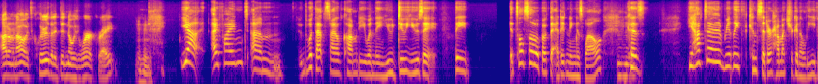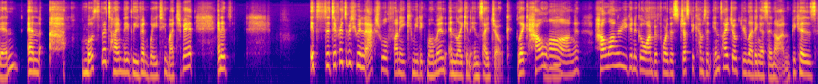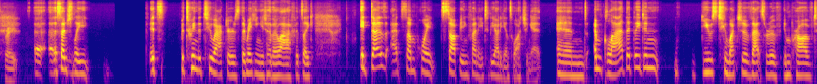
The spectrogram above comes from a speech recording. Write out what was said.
i don't know. It's clear that it didn't always work right? Mhm. Yeah, I find um with that style of comedy when they you do use it, they it's also about the editing as well. Because you have to really consider how much you're going to leave in and most of the time they leave in way too much of it and it's it's the difference between an actual funny comedic moment and like an inside joke. Like how Mhm. long how long are you going to go on before this just becomes an inside joke you're letting us in on because right uh, essentially it's between the two actors they're making each other laugh it's like it does at some point stop being funny to the audience watching it and i'm glad that they didn't use too much of that sort of improv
